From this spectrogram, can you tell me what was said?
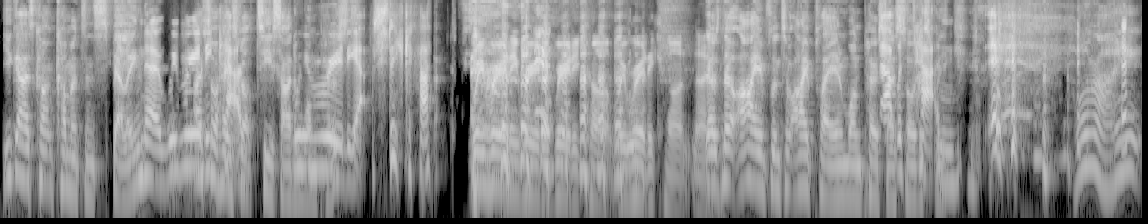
You guys can't comment on spelling. no, we I really saw how you can't. spelled T side in We one really post. actually can't. We really, really, really can't. We really can't. No. There was no eye influence of eye play in one post I That was saw Tatton. this week. All right.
